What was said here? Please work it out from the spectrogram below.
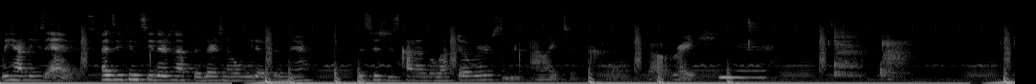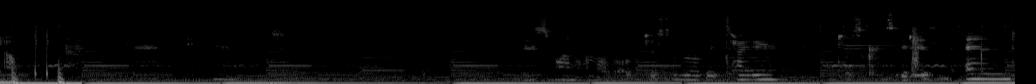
we have these ends. As you can see, there's nothing, there's no weed up in there. This is just kind of the leftovers. And I like to cut about right here. this one, I'm gonna roll just a little bit tighter just because it is an end.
